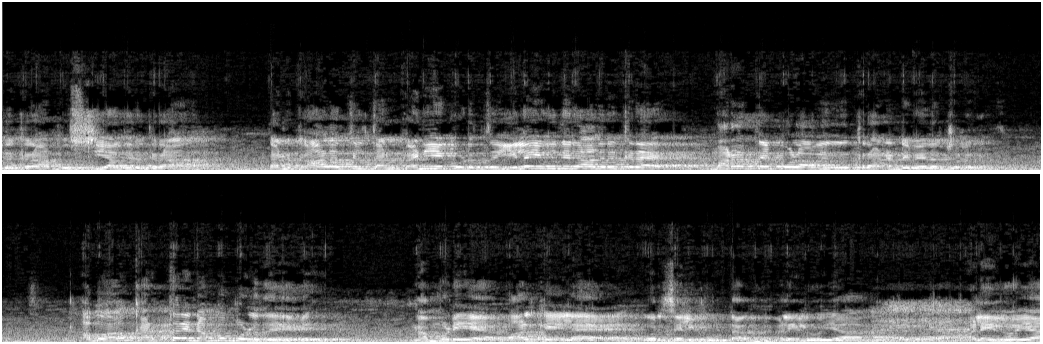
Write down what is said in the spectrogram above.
இருக்கிறான் புஷ்டியாக இருக்கிறான். தன் காலத்தில் தன் கனியை கொடுத்து இலை உதிராதிருக்கிற மரத்தை போல அவன் இருக்கிறான் என்று வேதம் சொல்லுகிறது. அப்போ கர்த்தரை நம்பும் பொழுது நம்முடைய வாழ்க்கையில ஒரு செழிப்பு உண்டாகுது. அலையிலூயா அலையிலூயா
